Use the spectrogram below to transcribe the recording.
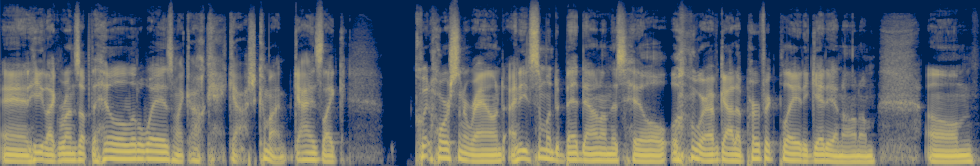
and he like runs up the hill a little ways. I'm like, okay, gosh, come on, guys, like quit horsing around. I need someone to bed down on this hill where I've got a perfect play to get in on them. Um,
